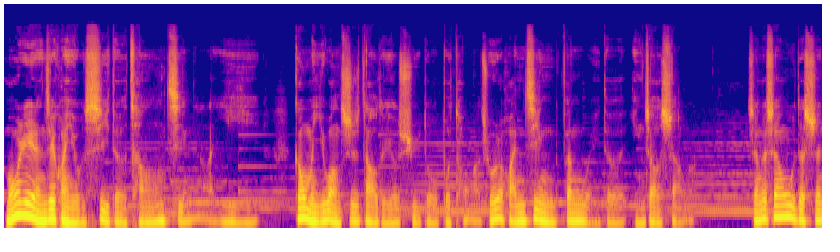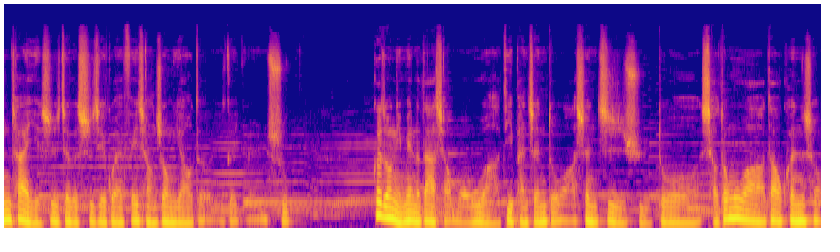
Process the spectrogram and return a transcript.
魔物猎人》这款游戏的场景啊，以跟我们以往知道的有许多不同啊，除了环境氛围的营造上啊，整个生物的生态也是这个世界观非常重要的一个元素。各种里面的大小魔物啊，地盘争夺啊，甚至许多小动物啊，到昆虫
